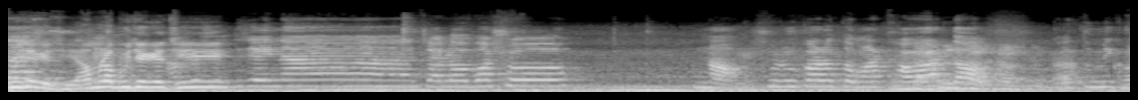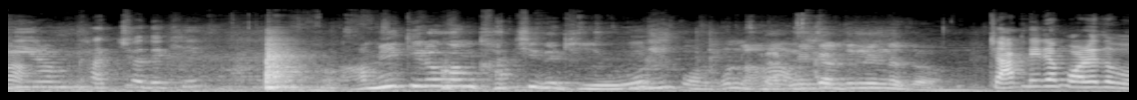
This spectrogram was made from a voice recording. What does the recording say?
বুঝে গেছি আমরা বুঝে গেছি। না চলো বসো। না শুরু করো তোমার খাবার দাও। তুমি কি রকম খাচ্ছ দেখি। আমি কীরকম খাচ্ছি দেখি ও সর্বনাশ। চাটনিটা না তো। চাটনিটা পরে দেবো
